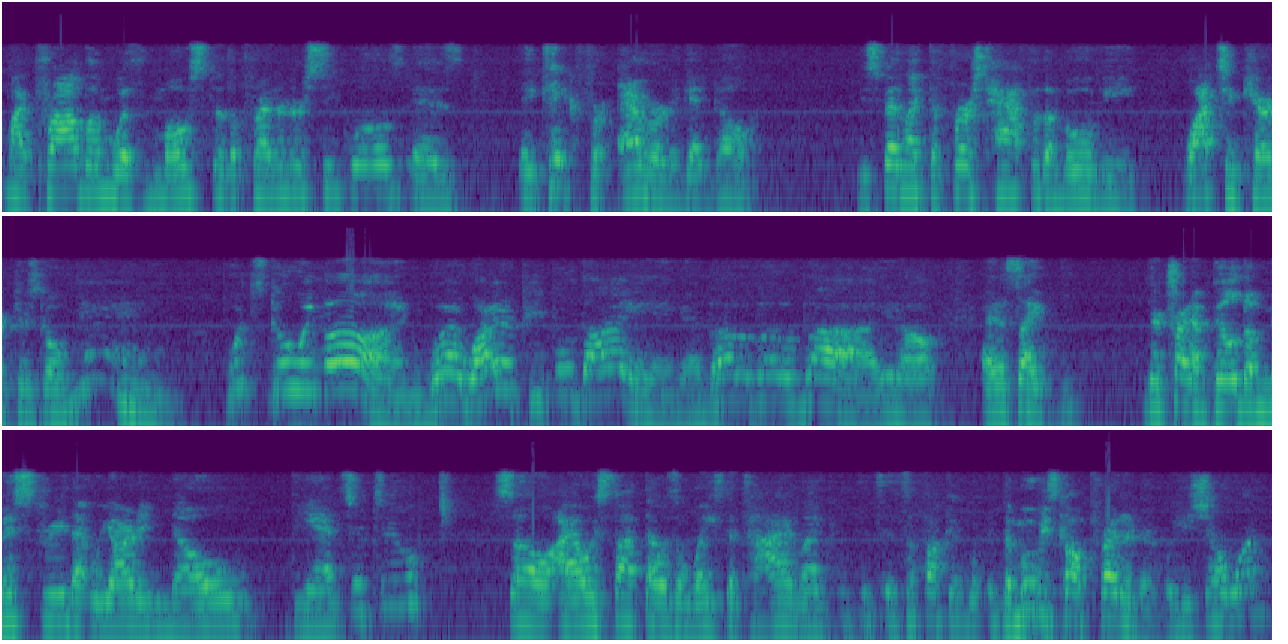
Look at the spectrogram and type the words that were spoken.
my problem with most of the Predator sequels is they take forever to get going. You spend like the first half of the movie watching characters go, hmm, what's going on? Why, why are people dying? And blah, blah, blah, blah, blah, you know? And it's like they're trying to build a mystery that we already know the answer to. So I always thought that was a waste of time. Like, it's, it's a fucking. The movie's called Predator. Will you show one?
